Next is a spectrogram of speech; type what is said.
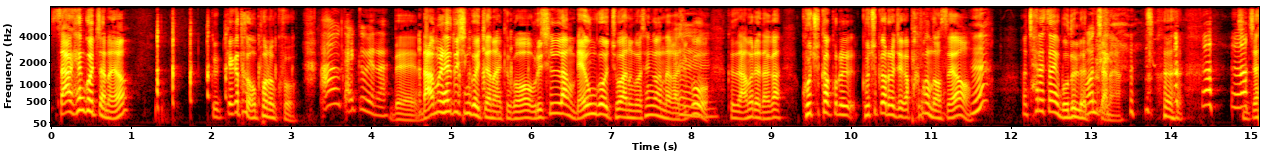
싹 헹궜잖아요. 그 깨끗하게 엎어놓고. 아우 깔끔해라. 네, 나물 해두신 거 있잖아요. 그거 우리 신랑 매운 거 좋아하는 거 생각나가지고 네. 그 나물에다가 고춧가루를 고춧가루를 제가 팍팍 넣었어요. 응? 차례상에 못 올렸잖아요. 진짜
